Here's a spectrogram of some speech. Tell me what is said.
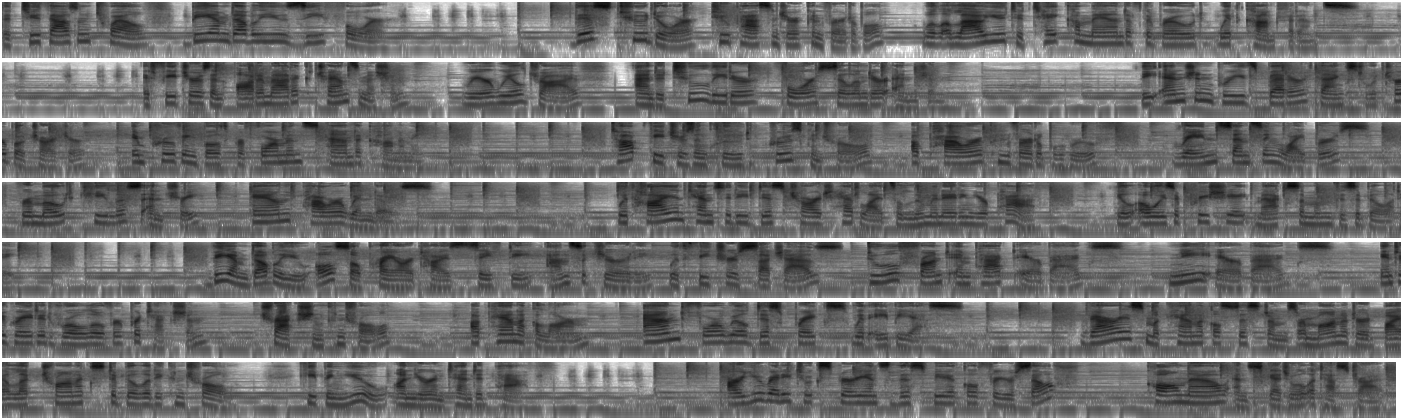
the 2012 BMW Z4. This two-door, two-passenger convertible will allow you to take command of the road with confidence. It features an automatic transmission, rear-wheel drive, and a 2-liter four-cylinder engine. The engine breathes better thanks to a turbocharger, improving both performance and economy. Top features include cruise control, a power convertible roof, rain-sensing wipers, remote keyless entry, and power windows. With high-intensity discharge headlights illuminating your path, you'll always appreciate maximum visibility. BMW also prioritized safety and security with features such as dual front impact airbags, knee airbags, integrated rollover protection, traction control, a panic alarm, and four-wheel disc brakes with ABS. Various mechanical systems are monitored by electronic stability control, keeping you on your intended path. Are you ready to experience this vehicle for yourself? Call now and schedule a test drive.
